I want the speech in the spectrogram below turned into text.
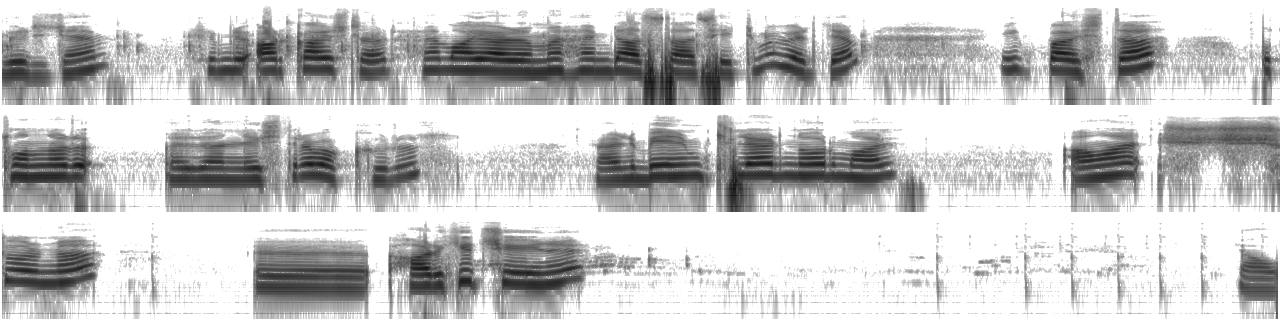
vereceğim. Şimdi arkadaşlar hem ayarımı hem de hassasiyetimi vereceğim. İlk başta butonları özelleştire bakıyoruz. Yani benimkiler normal. Ama şunu e, hareket şeyini ya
